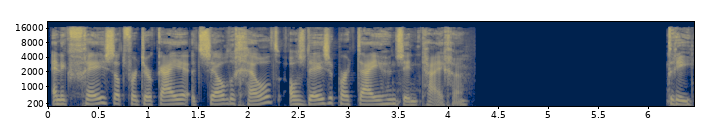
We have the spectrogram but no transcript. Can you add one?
En ik vrees dat voor Turkije hetzelfde geldt als deze partijen hun zin krijgen. 3.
